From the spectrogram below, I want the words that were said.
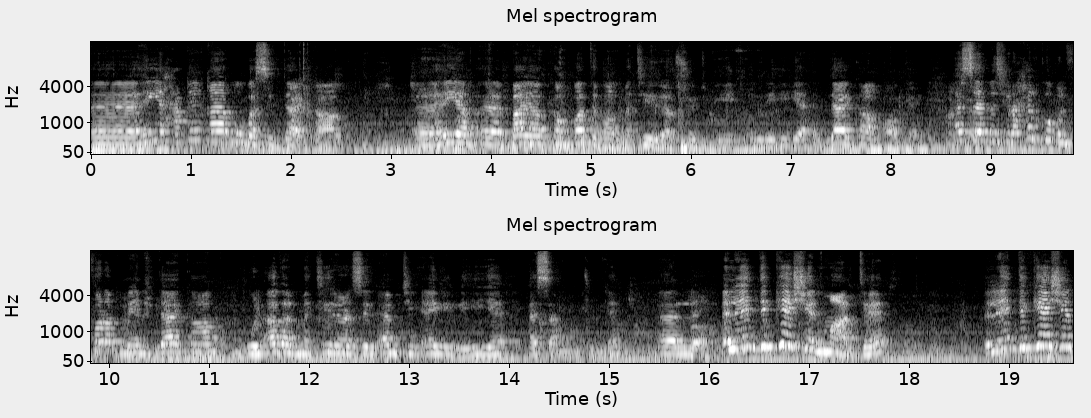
آه هي حقيقة مو بس ال Dycal. هي biocompatible material should be اللي هي ال Dycal okay. هسه نشرح لكم الفرق بين ال Dycal وال other materials ال MTA اللي هي هسه موجودة. ال indication مالته ال indication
